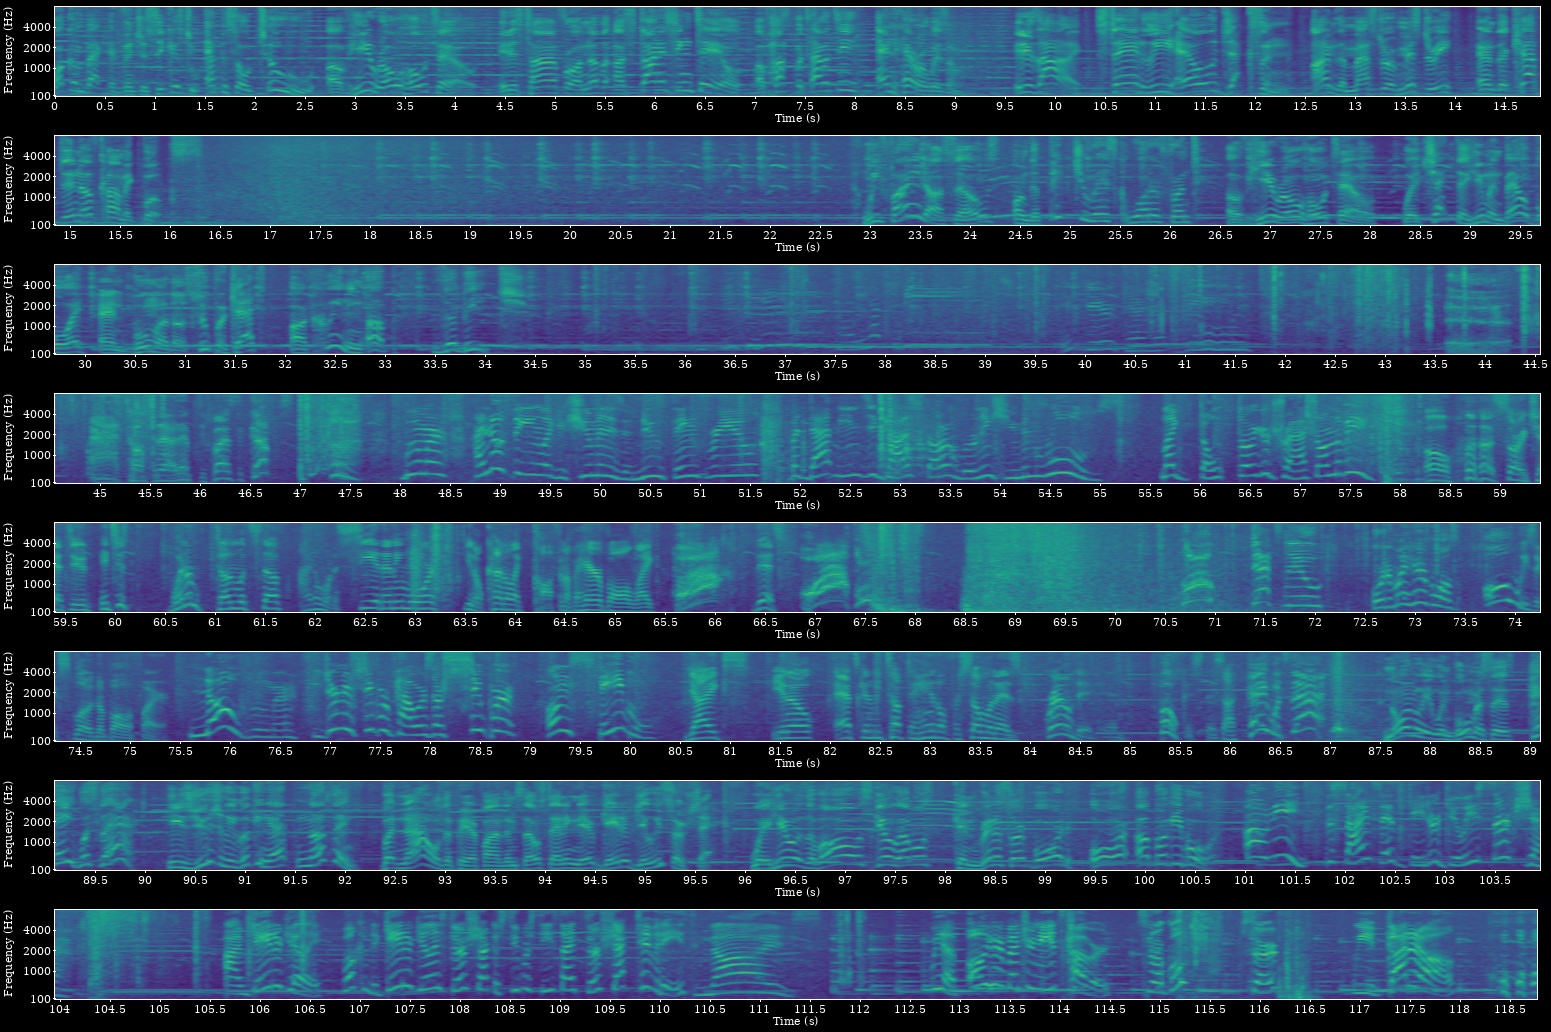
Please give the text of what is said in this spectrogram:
Welcome back, adventure seekers, to episode two of Hero Hotel. It is time for another astonishing tale of hospitality and heroism. It is I, Stan Lee L. Jackson. I'm the master of mystery and the captain of comic books. We find ourselves on the picturesque waterfront of Hero Hotel, where Chet the human bellboy and Boomer the super cat are cleaning up the beach. Ah, tossing out empty plastic cups. Boomer, I know thinking like a human is a new thing for you, but that means you gotta start learning human rules. Like, don't throw your trash on the beach. Oh, sorry, Chet, dude. It's just when I'm done with stuff, I don't want to see it anymore. You know, kind of like coughing up a hairball, like "Ah!" this. "Ah!" Oh, that's new. Or do my hairballs always explode in a ball of fire? No, Boomer. Your new superpowers are super unstable. Yikes. You know, that's gonna be tough to handle for someone as grounded and focused as I. Hey, what's that? Normally, when Boomer says, Hey, what's that? He's usually looking at nothing. But now the pair find themselves standing near Gator Gilly Surf Shack, where heroes of all skill levels can rent a surfboard or a boogie board. Oh, neat. The sign says Gator Gilly Surf Shack. I'm Gator Gilly. Welcome to Gator Gilly Surf Shack of Super Seaside Surf Shack activities. Nice. We have all your adventure needs covered. Snorkel, surf, we've got it all.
